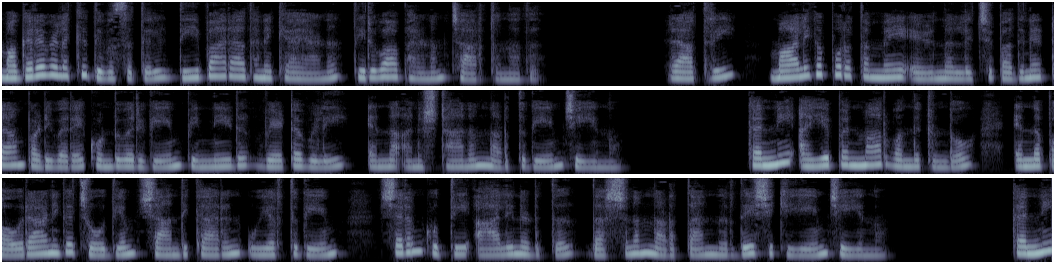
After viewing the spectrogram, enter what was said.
മകരവിളക്ക് ദിവസത്തിൽ ദീപാരാധനയ്ക്കായാണ് തിരുവാഭരണം ചാർത്തുന്നത്. രാത്രി മാളികപ്പുറത്തമ്മയെ എഴുന്നള്ളിച്ച് പതിനെട്ടാം പടിവരെ കൊണ്ടുവരികയും പിന്നീട് വേട്ടവിളി എന്ന അനുഷ്ഠാനം നടത്തുകയും ചെയ്യുന്നു. കന്നി അയ്യപ്പന്മാർ വന്നിട്ടുണ്ടോ എന്ന പൗരാണിക ചോദ്യം ശാന്തിക്കാരൻ ഉയർത്തുകയും ശരം കുത്തി ആലിനടുത്ത് ദർശനം നടത്താൻ നിർദ്ദേശിക്കുകയും ചെയ്യുന്നു. കന്നി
